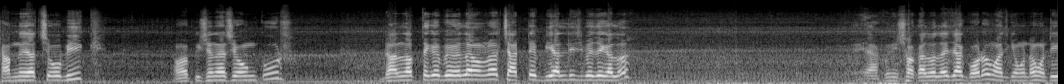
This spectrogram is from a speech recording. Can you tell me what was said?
সামনে যাচ্ছে অভিক, আমার পিছনে আছে অঙ্কুর। ডানলপ থেকে বেরোলাম আমরা, চারটে বিয়াল্লিশ বেজে গেল। এখনই সকালবেলায় যা গরম, আজকে মোটামুটি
